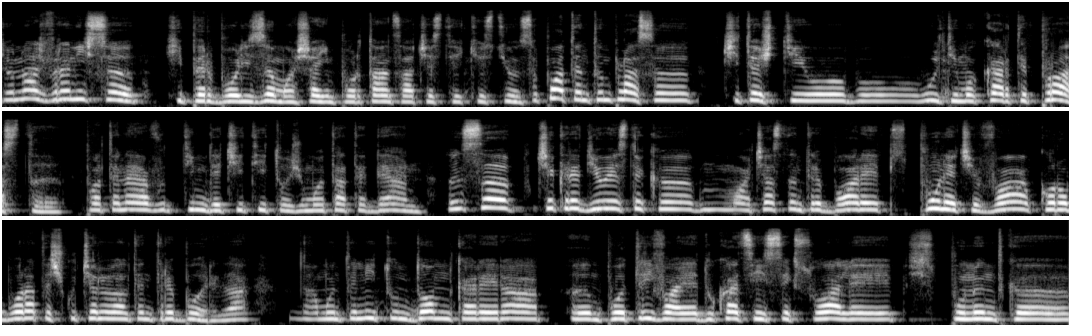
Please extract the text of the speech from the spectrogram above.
Eu n-aș vrea nici să hiperbolizăm așa importanța acestei chestiuni. Se poate întâmpla să citești o, o ultimă carte proastă, poate n-ai avut timp de citit o jumătate de an. Însă, ce cred eu este că această întrebare spune ceva coroborată și cu celelalte întrebări. Da? Am întâlnit un domn care era împotriva educației sexuale, spunând că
